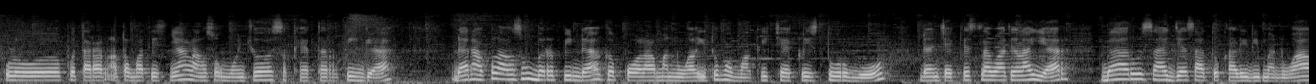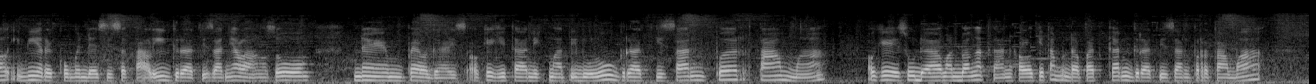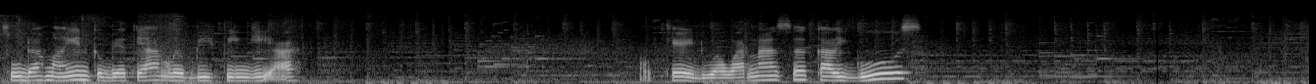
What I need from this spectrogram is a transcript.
putaran otomatisnya langsung muncul skater 3 dan aku langsung berpindah ke pola manual itu memakai checklist turbo dan checklist lewati layar baru saja satu kali di manual ini rekomendasi sekali gratisannya langsung nempel guys. Oke kita nikmati dulu gratisan pertama. Oke sudah aman banget kan? Kalau kita mendapatkan gratisan pertama sudah main ke bed yang lebih tinggi ya. Oke dua warna sekaligus.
